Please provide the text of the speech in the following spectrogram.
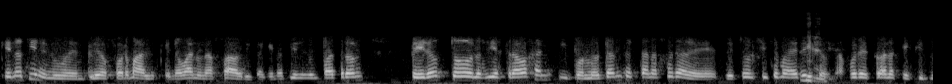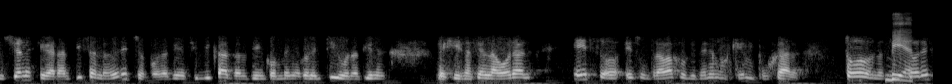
que no tienen un empleo formal, que no van a una fábrica, que no tienen un patrón, pero todos los días trabajan y por lo tanto están afuera de, todo el sistema de derechos, afuera de todas las instituciones que garantizan los derechos, porque no tienen sindicato, no tienen convenio colectivo, no tienen legislación laboral. Eso es un trabajo que tenemos que empujar todos los sectores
